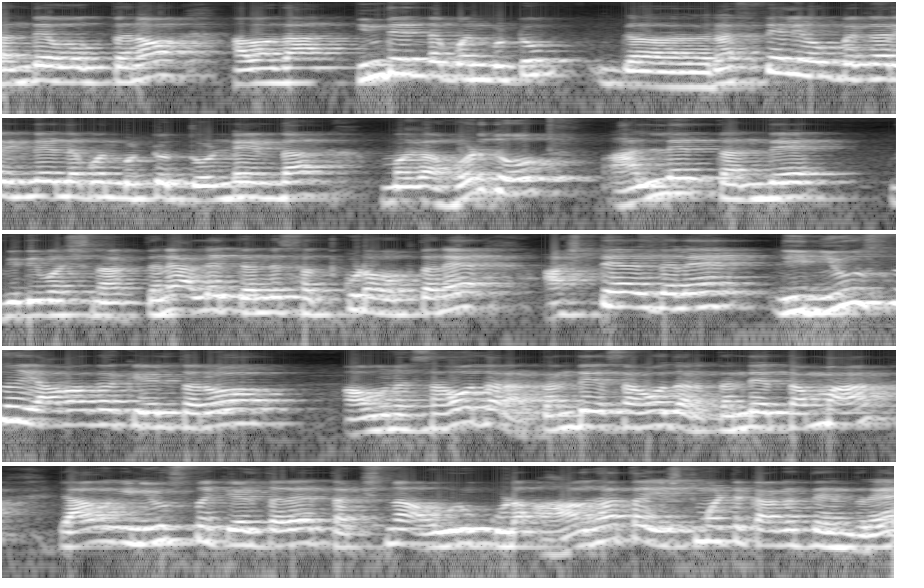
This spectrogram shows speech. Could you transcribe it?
ತಂದೆ ಹೋಗ್ತಾನೋ, ಅವಾಗ ಹಿಂದೆಯಿಂದ ಬಂದ್ಬಿಟ್ಟು ರಸ್ತೆಯಲ್ಲಿ ಹೋಗ್ಬೇಕಾದ್ರೆ ಹಿಂದೆಯಿಂದ ಬಂದ್ಬಿಟ್ಟು ದೊಣ್ಣೆಯಿಂದ ಮಗ ಹೊಡೆದು ಅಲ್ಲೇ ತಂದೆ ವಿಧಿವಶನ ಆಗ್ತಾನೆ. ಅಲ್ಲೇ ತಂದೆ ಸತ್ ಕೂಡ ಹೋಗ್ತಾನೆ. ಅಷ್ಟೇ ಅಲ್ದಲೆ ಈ ನ್ಯೂಸ್ನ ಯಾವಾಗ ಕೇಳ್ತಾರೋ ಅವನ ಸಹೋದರ ತಂದೆ ಸಹೋದರ ತಂದೆ ತಮ್ಮ ಯಾವಾಗ ಈ ನ್ಯೂಸ್ನ ಕೇಳ್ತಾರೆ, ತಕ್ಷಣ ಅವರು ಕೂಡ ಆಘಾತ ಎಷ್ಟು ಮಟ್ಟಕ್ಕೆ ಆಗುತ್ತೆ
